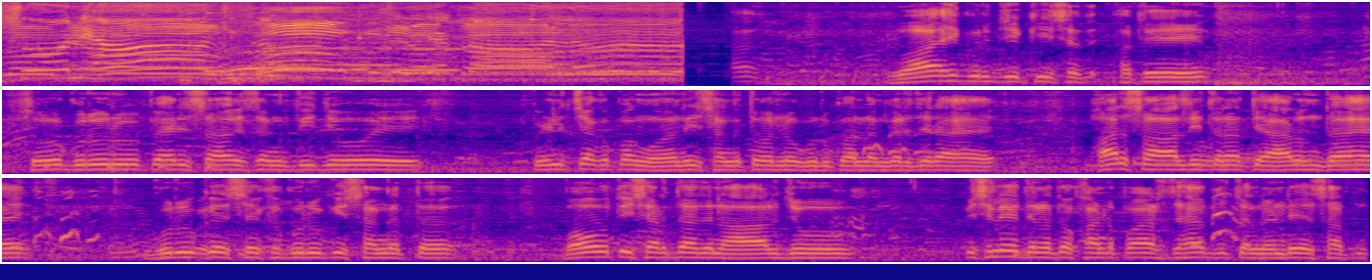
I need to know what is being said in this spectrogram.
ਸੋਨਿਆ ਵਾਹਿਗੁਰੂ ਜੀ ਕੀ ਸਤ- ਫਤਿਹ। ਸੋ ਗੁਰੂ ਰੂਪ ਪਿਆਰੀ ਸਾਧ ਸੰਗਤੀ ਜੋ ਹੈ ਪਿੰਡ ਚੱਕ ਭੰਗਵਾਂ ਦੀ ਸੰਗਤ ਵੱਲੋਂ ਗੁਰੂ ਕਾ ਲੰਗਰ ਜਿਹੜਾ ਹੈ, ਹਰ ਸਾਲ ਦੀ ਤਰ੍ਹਾਂ ਤਿਆਰ ਹੁੰਦਾ ਹੈ। ਗੁਰੂ ਕੇ ਸਿੱਖ, ਗੁਰੂ ਕੀ ਸੰਗਤ ਬਹੁਤ ਹੀ ਸ਼ਰਧਾ ਦੇ ਨਾਲ ਜੋ ਪਿਛਲੇ ਦਿਨਾਂ ਤੋਂ ਅਖੰਡ ਪਾਠ ਸਾਹਿਬ ਦੇ ਚੱਲਣ ਦੇ ਸਨ।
